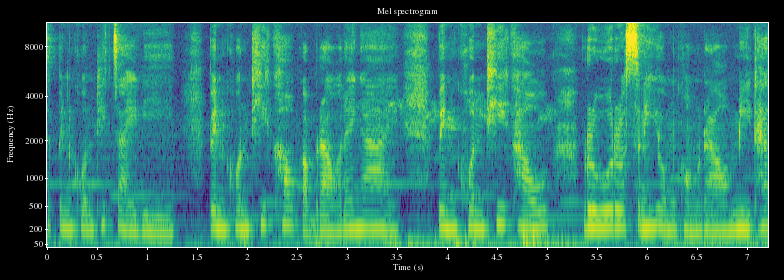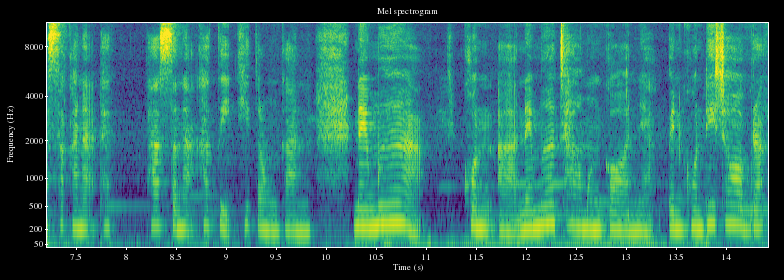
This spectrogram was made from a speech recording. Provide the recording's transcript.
จะเป็นคนที่ใจดี เป็นคนที่เข้ากับเราได้ง่าย เป็นคนที่เขารู้รสนิยมของเรา มีทัศนคติทัศนคติที่ตรงกัน ในเมื่อ คนในเมื่อชาวมังกรเนี่ยเป็นคนที่ชอบรัก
